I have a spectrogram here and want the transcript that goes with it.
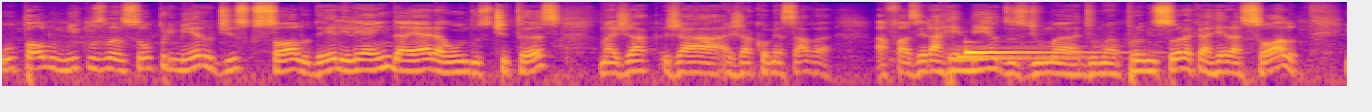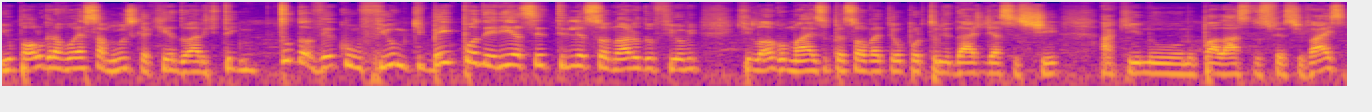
o Paulo Miklos lançou o primeiro disco solo dele. Ele ainda era um dos Titãs, mas já, já, já começava a fazer arremedos de uma, de uma promissora carreira solo. E o Paulo gravou essa música aqui, Eduardo, que tem tudo a ver com o filme, que bem poderia ser trilha sonora do filme, que logo mais o pessoal vai ter oportunidade de assistir aqui no, no Palácio dos Festivais.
